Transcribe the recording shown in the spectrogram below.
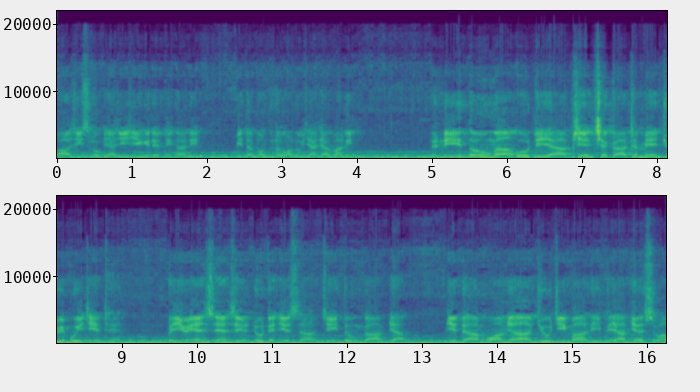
မာကြီးဆိုတော့ဘုရားကြီးရေးခဲ့တဲ့လင်္ကာလေးမိသားပေါင်းသူတော်ကောင်းတို့ရကြပါလိမ့်တနေ့သုံးငါဥတရားဖြင့်ချက်ကထမင်းကျွေးမွေးခြင်းထဲမယွင်းစင်းစစ်နုတညစ်စာချိန်သုံးငါမြမေတ္တာပွားများအကျိုးကြီးမာသည်ဘုရားမြတ်စွာ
